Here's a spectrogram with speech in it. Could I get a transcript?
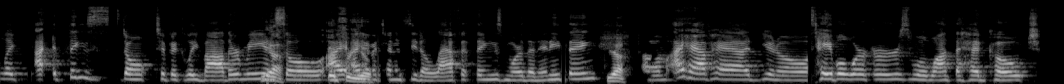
like I, things don't typically bother me, yeah, and so I, I, have a tendency to laugh at things more than anything. Yeah, um, I have had you know table workers will want the head coach,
